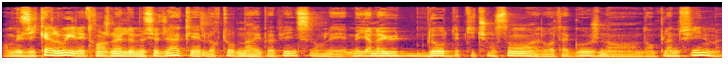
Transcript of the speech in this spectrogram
En musical, oui, L'étrange Noël de Monsieur Jack et Le retour de Mary Poppins sont les. Mais il y en a eu d'autres, des petites chansons à droite à gauche dans, dans plein de films.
